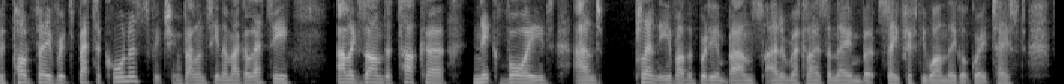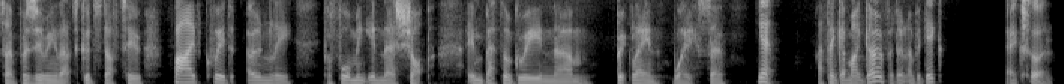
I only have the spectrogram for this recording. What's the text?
with pod favourites Better Corners featuring Valentina Magaletti, Alexander Tucker, Nick Void, and plenty of other brilliant bands. I don't recognize the name, but State 51, they got great taste. So I'm presuming that's good stuff too. Five quid only performing in their shop in Bethnal Green, um, Brick Lane way. So yeah, I think I might go if I don't have a gig. Excellent.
